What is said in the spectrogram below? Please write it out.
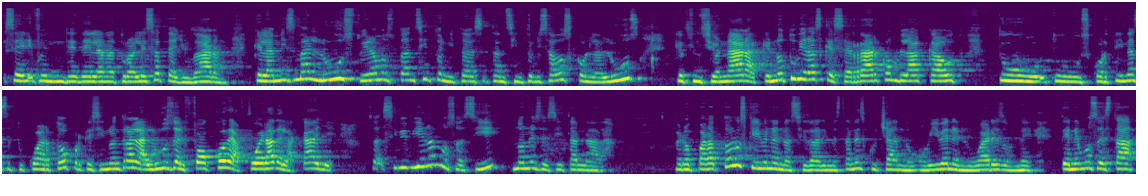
de, la naturaleza te ayudaran, que la misma luz, tuviéramos tan sintonizados, tan sintonizados con la luz que funcionara, que no tuvieras que cerrar con blackout tus cortinas de tu cuarto, porque si no entra la luz del foco de afuera de la calle. O sea, si viviéramos así, no necesita nada pero para todos los que viven en la ciudad y me están escuchando o viven en lugares donde tenemos esta,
